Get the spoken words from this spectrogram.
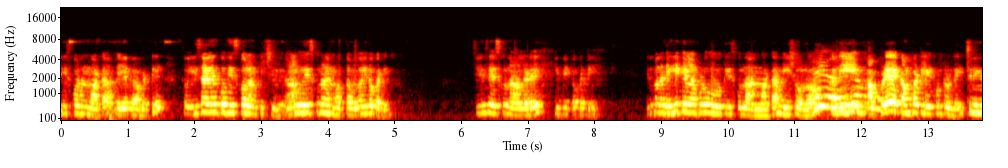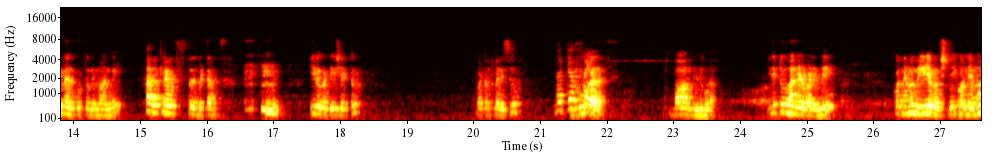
తీసుకోను అనమాట వెయ్యను కాబట్టి. సో ఈసారి ఎందుకో తీసుకోవాలనిపించింది. నాలుగు తీసుకున్నాను నేను మొత్తంలో ఇది ఒకటి జీన్స్ వేసుకున్నా ఆల్రెడీ. ఇది ఒకటి. ఇది మన ఢిల్లీకి వెళ్ళినప్పుడు తీసుకున్నా అనమాట మీషోలో. కానీ అప్పుడే కంఫర్ట్ లేకుంటుండే. చినిగింది అనుకుంటుంది మా అన్ని అది అట్లే వస్తుంది బిడ్డ. ఇది ఒక T shirt butterflies. Blue colour బాగుంది ఇది కూడా. ఇది టూ హండ్రెడ్ పడింది. కొన్నేమో మీడియం వచ్చినాయి కొన్నేమో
